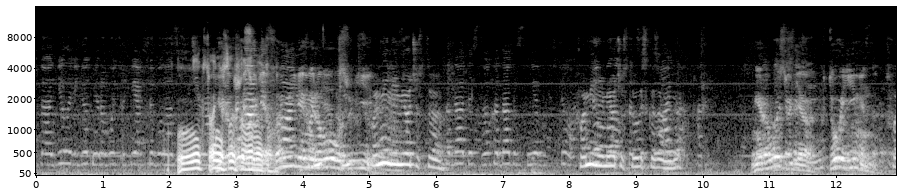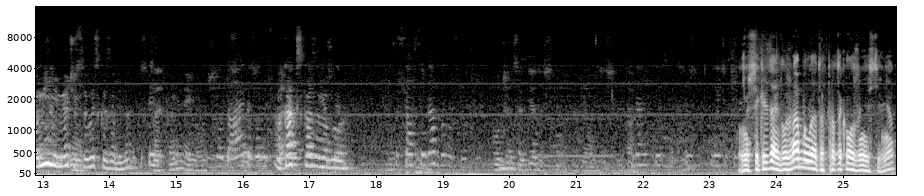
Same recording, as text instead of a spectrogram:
суда, дело ведет мировой судья, все было озвучено. Никто не слышал об Фамилия, этом. Фамилия мирового судьи. Фамилия, имя, отчество. Ходатайство, ходатайство, нет, все. Фамилия, имя, отчество вы сказали, да? Мировой судья. Кто именно? Фамилия, имя, отчество вы сказали, да? Ну да, это было. А как сказано было? Состав суда был. Получается, где. Да, Ну, секретарь должна была это в протокол занести, нет?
